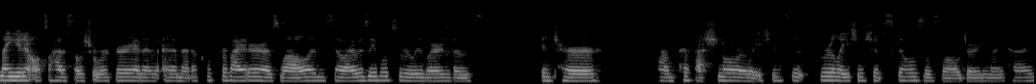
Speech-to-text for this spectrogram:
my unit also had a social worker and a, and a, medical provider as well. And so I was able to really learn those inter um, professional relationship relationship skills as well during my time.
